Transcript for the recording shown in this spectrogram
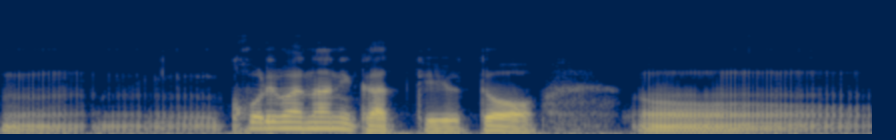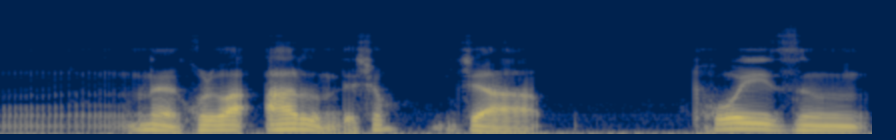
うんこれは何かっていうと、うんね、これはあるんでしょ？じゃあ、ポイズン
